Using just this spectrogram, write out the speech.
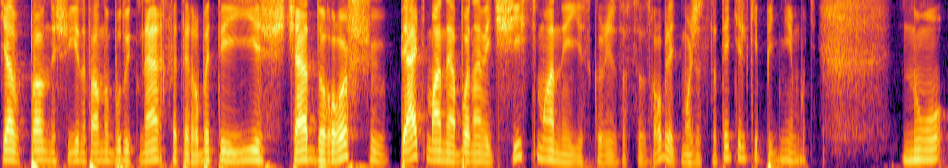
Я впевнений, що її, напевно, будуть нерфити, робити її ще дорожчою. 5 мани або навіть 6 мани її, скоріш за все, зроблять. Може, стати тільки піднімуть. Ну.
